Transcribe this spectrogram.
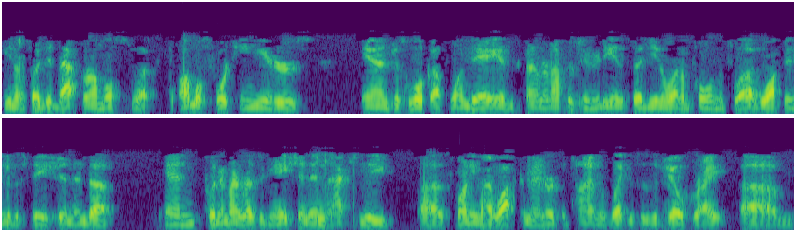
you know, so I did that for almost what, almost 14 years and just woke up one day and found an opportunity and said, you know what, I'm pulling the plug, walked into the station and, uh, and put in my resignation and actually, uh, it's funny, my watch commander at the time was like, this is a joke, right? Um,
